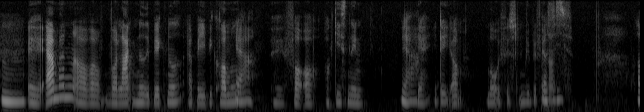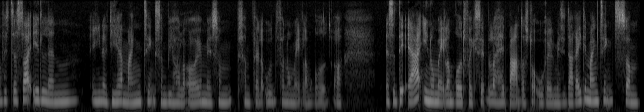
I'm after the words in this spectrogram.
Mm. øh, er man, og hvor, hvor langt ned i bækkenet er baby kommet, Ja, øh, for at, at give sådan en ja. ja, idé om, hvor i fødslen vi befinder os. Præcis. Og hvis der så er et eller andet, en af de her mange ting, som vi holder øje med, som, som falder ud for normalområdet, og altså det er i normalområdet for eksempel at have et barn, der står uregelmæssigt. Der er rigtig mange ting, som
